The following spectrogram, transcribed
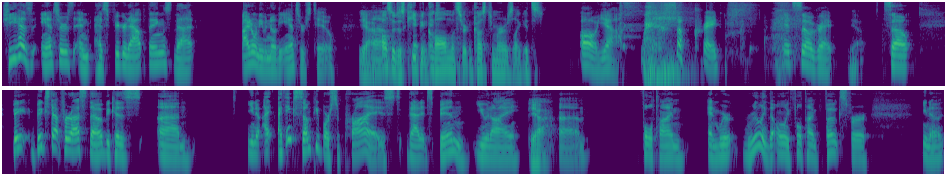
She has answers and has figured out things that I don't even know the answers to. yeah, Um, also just keeping and- calm with certain customers. Like it's, Oh yeah, so great. It's so great. yeah. So big big step for us though, because um, you know, I, I think some people are surprised that it's been you and I Yeah. um, full time, and we're really the only full time folks for you know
